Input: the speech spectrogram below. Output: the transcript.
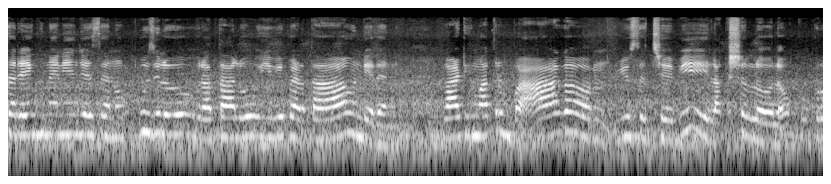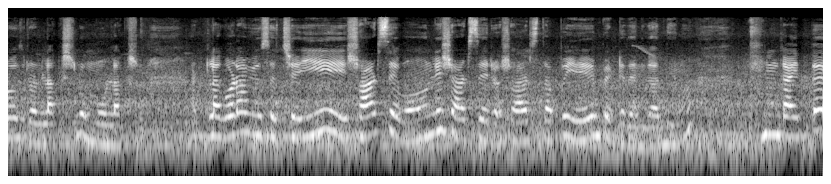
సరే ఇంక నేను ఏం చేశాను? పూజలు వ్రతాలు ఇవి పెడతా ఉండేదాన్ని. వాటికి మాత్రం బాగా వ్యూస్ వచ్చేవి లక్షల్లో ఒక్కొక్క రోజు రెండు లక్షలు మూడు లక్షలు. అట్లా కూడా వ్యూస్ వచ్చాయి. షార్ట్సే ఓన్లీ షార్ట్సే షార్ట్స్ తప్ప ఏం పెట్టేదాన్ని కాదు నేను. ఇంకా అయితే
